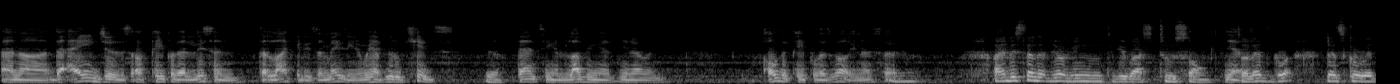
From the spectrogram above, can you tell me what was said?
and uh, the ages of people that listen that like it is amazing. And we have little kids Yeah. dancing and loving it, you know, and older people as well. You know, so I understand that you're going to give us two songs. Yeah. So let's go. Let's go with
